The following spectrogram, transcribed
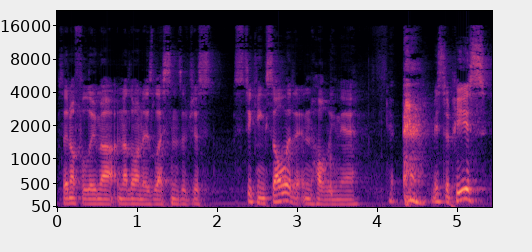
So Nofoaluma, another one his lessons of just sticking solid and holding there. Mr. Pearce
